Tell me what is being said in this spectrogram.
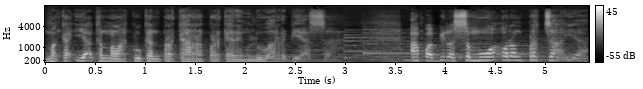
maka ia akan melakukan perkara-perkara yang luar biasa. Apabila semua orang percaya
